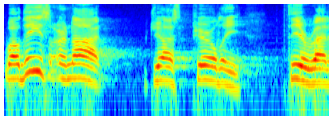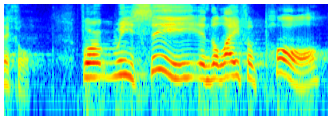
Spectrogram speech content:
Well, these are not just purely theoretical. For we see in the life of Paul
